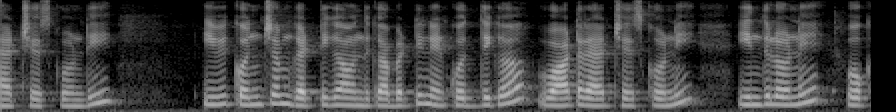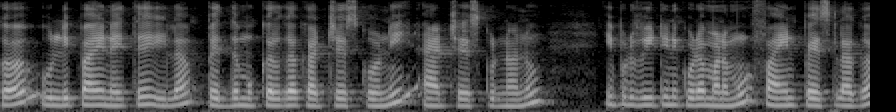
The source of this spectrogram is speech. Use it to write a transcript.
యాడ్ చేసుకోండి. ఇవి కొంచెం గట్టిగా ఉంది కాబట్టి నేను కొద్దిగా వాటర్ యాడ్ చేసుకొని ఇందులోనే ఒక ఉల్లిపాయనైతే ఇలా పెద్ద ముక్కలుగా కట్ చేసుకొని యాడ్ చేసుకున్నాను. ఇప్పుడు వీటిని కూడా మనము ఫైన్ పేస్ట్ లాగా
